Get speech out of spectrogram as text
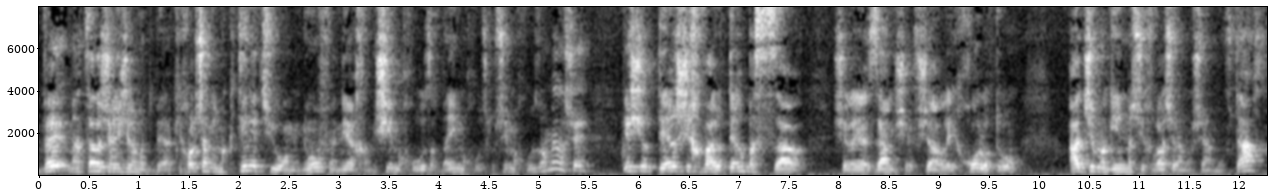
ומהצד השני של המטבע, ככל שאני מקטין את שיעור המינוף, נניח 50 אחוז, 40 אחוז, 30 אחוז, זה אומר שיש יותר שכבה, יותר בשר של היזם שאפשר לאכול אותו, עד שמגיעים לשכבה של הנושה המובטח.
